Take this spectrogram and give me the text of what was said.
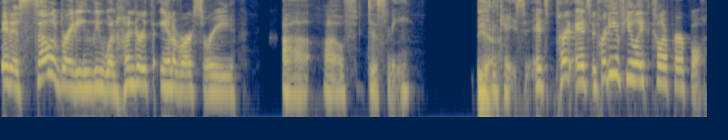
It is celebrating the 100th anniversary uh, of Disney. yeah, In case it's pretty, it's, pretty if you like the color purple,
